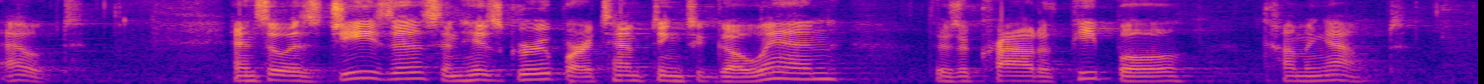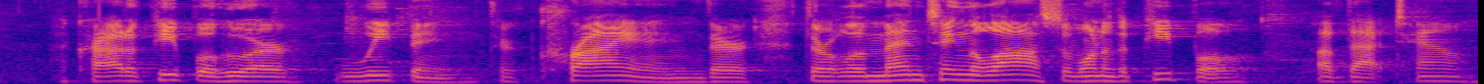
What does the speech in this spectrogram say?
out. And so as Jesus and his group are attempting to go in, there's a crowd of people coming out a crowd of people who are weeping, they're crying, they're, they're lamenting the loss of one of the people of that town.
